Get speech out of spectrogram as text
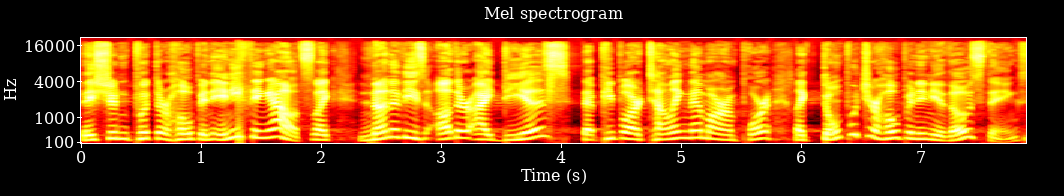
they shouldn't put their hope in anything else. Like, none of these other ideas that people are telling them are important. Like, don't put your hope in any of those things.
